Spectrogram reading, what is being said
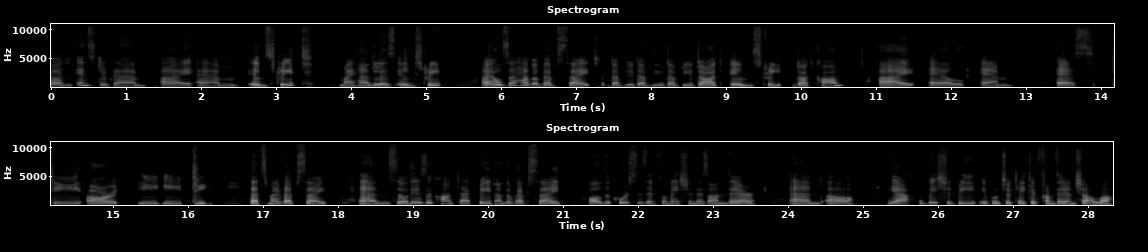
On Instagram, I am Ilm Street. My handle is Ilm Street. I also have a website, www.ilmstreet.com. I L M S T R E E T. That's my website. And so there's a contact page on the website. All the courses information is on there. And uh, yeah, we should be able to take it from there, inshallah.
